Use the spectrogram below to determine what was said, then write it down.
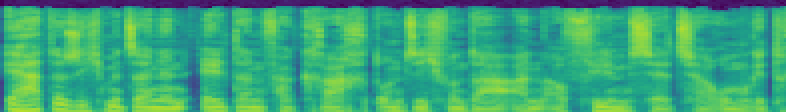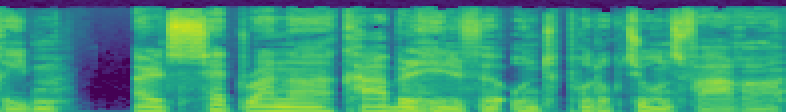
Er hatte sich mit seinen Eltern verkracht und sich von da an auf Filmsets herumgetrieben. Als Setrunner, Kabelhilfe und Produktionsfahrer.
